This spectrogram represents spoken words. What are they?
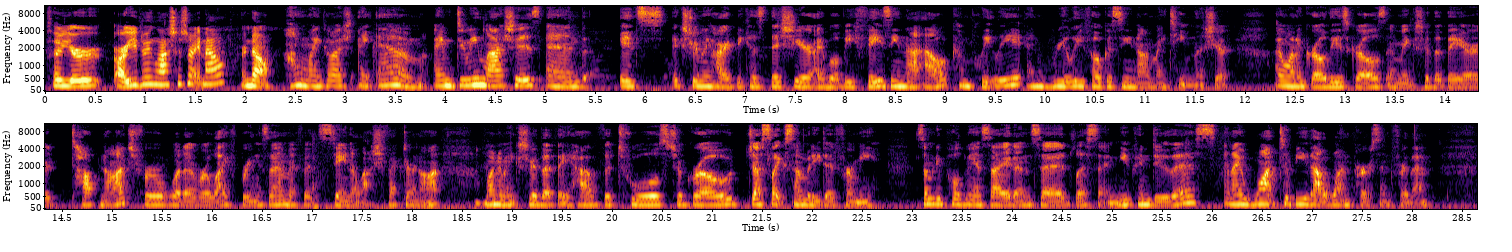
So you're are you doing lashes right now or no? Oh my gosh, I am. I'm doing lashes and it's extremely hard because this year I will be phasing that out completely and really focusing on my team this year. I want to grow these girls and make sure that they are top notch for whatever life brings them, if it's staying at Lash Effect or not. I want to make sure that they have the tools to grow just like somebody did for me. Somebody pulled me aside and said, Listen, you can do this, and I want to be that one person for them.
